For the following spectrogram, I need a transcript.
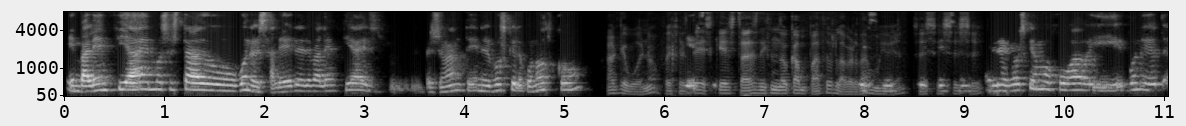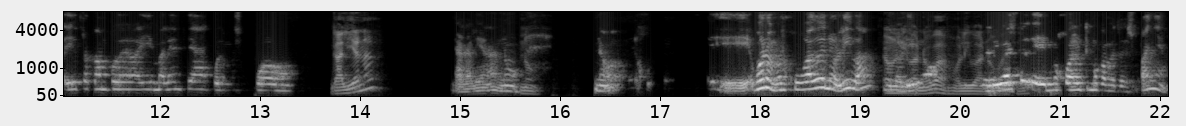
En Valencia hemos estado, bueno, el Saler de Valencia es impresionante, en el bosque lo conozco, Ah, qué bueno. Fíjate, es que estás diciendo campazos, la verdad, muy bien. Sí, sí, sí, En el bosque hemos jugado y bueno, hay otro campo ahí en Valencia, pues hemos jugado. ¿Galeana? La Galeana no. No. no. Eh, bueno, hemos jugado en Oliva. En Oliva, Nova. Oliva, hemos jugado el último campeonato de España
